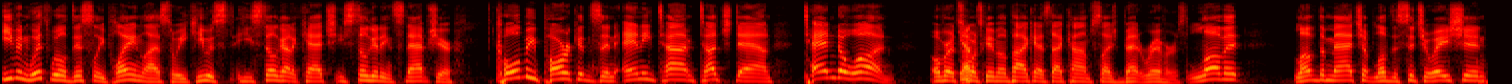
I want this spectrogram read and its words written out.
Even with Will Dissly playing last week, he was he still got a catch. He's still getting snap share. Colby Parkinson, anytime touchdown, 10 to 1 over at Yep. sportsgamingpodcast.com slash bet rivers. Love it. Love the matchup. Love the situation.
